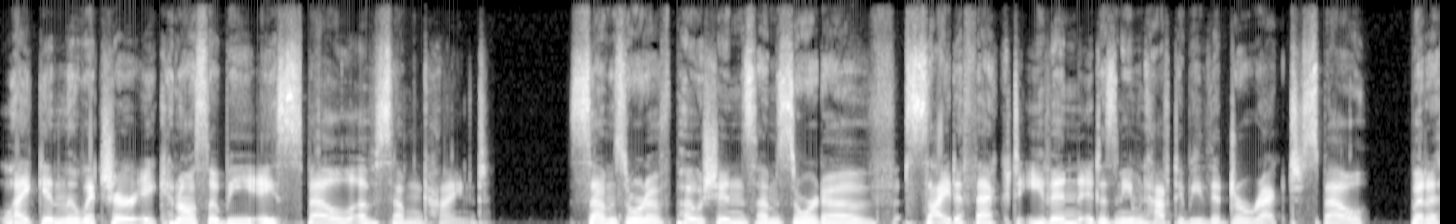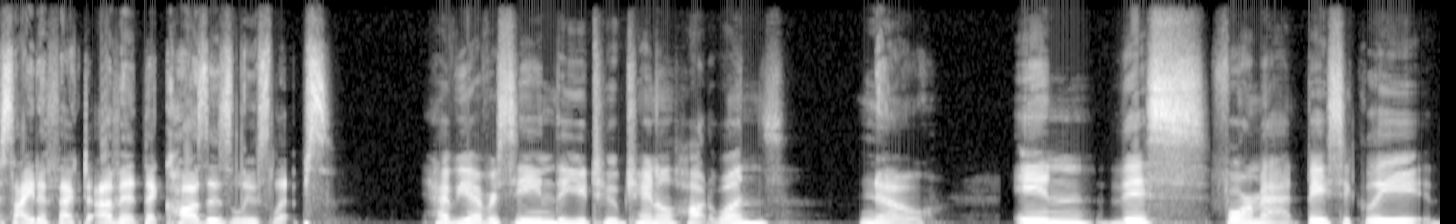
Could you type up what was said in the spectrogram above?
Like in The Witcher, it can also be a spell of some kind. Some sort of potion, some sort of side effect, even. It doesn't even have to be the direct spell, but a side effect of it that causes loose lips. Have you ever seen the YouTube channel Hot Ones? No in this format, basically,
